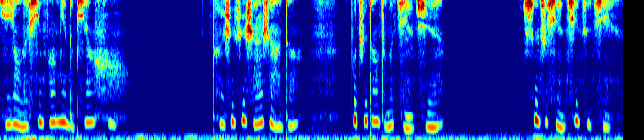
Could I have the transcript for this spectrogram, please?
也有了性方面的偏好，可是却傻傻的，不知道怎么解决，甚至嫌弃自己。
